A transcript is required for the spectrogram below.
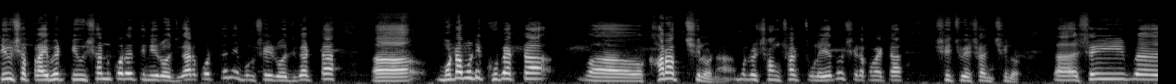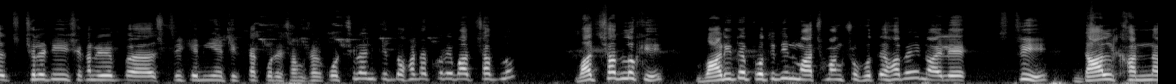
টিউশন, প্রাইভেট টিউশন করে তিনি রোজগার করতেন এবং সেই রোজগারটা মোটামুটি খুব একটা খারাপ ছিল না। মোটামুটি সংসার চলে যেত, সেরকম একটা সিচুয়েশন ছিল। সেই ছেলেটি সেখানে স্ত্রীকে নিয়ে ঠিকঠাক করে সংসার করছিলেন, কিন্তু হঠাৎ করে বাদ সাধলো। বাদ সাধলো কি? বাড়িতে প্রতিদিন মাছ, মাংস হতে হবে, নইলে স্ত্রী ডাল খান না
